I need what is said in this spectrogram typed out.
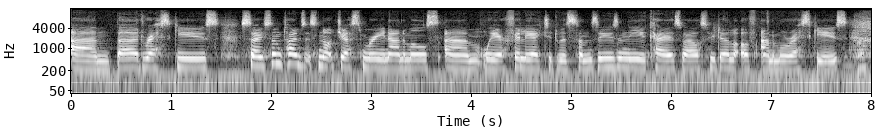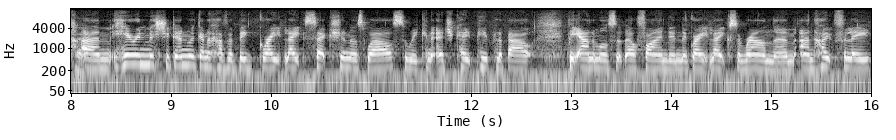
um, bird rescues. So sometimes it's not just marine animals. Um, we are affiliated with some zoos in the UK as well, so we do a lot of animal rescues. Okay. Um, here in Michigan, we're going to have a big Great Lakes section as well, so we can educate people about the animals that they'll find in the Great Lakes around them, and hopefully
